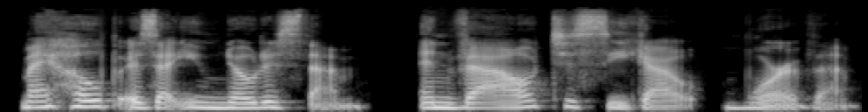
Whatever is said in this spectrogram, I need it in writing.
my hope is that you notice them and vow to seek out more of them.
